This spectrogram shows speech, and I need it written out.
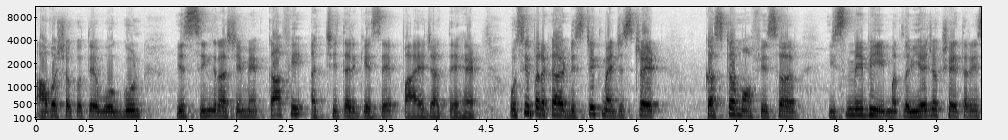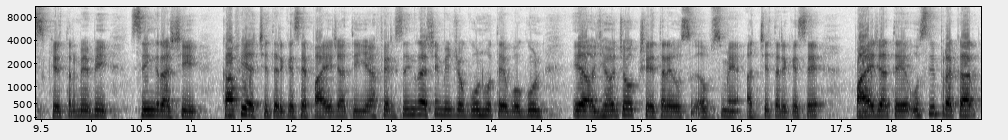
आवश्यक होते हैं, वो गुण इस सिंह राशि में काफ़ी अच्छी तरीके से पाए जाते हैं। उसी प्रकार डिस्ट्रिक्ट मैजिस्ट्रेट कस्टम ऑफिसर इसमें भी मतलब यह जो क्षेत्र, इस क्षेत्र में भी सिंह राशि काफ़ी अच्छी तरीके से पाई जाती है। या फिर सिंह राशि में जो गुण होते हैं, वो गुण यह जो क्षेत्र है, उस, उसमें अच्छे तरीके से पाए जाते हैं। उसी प्रकार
